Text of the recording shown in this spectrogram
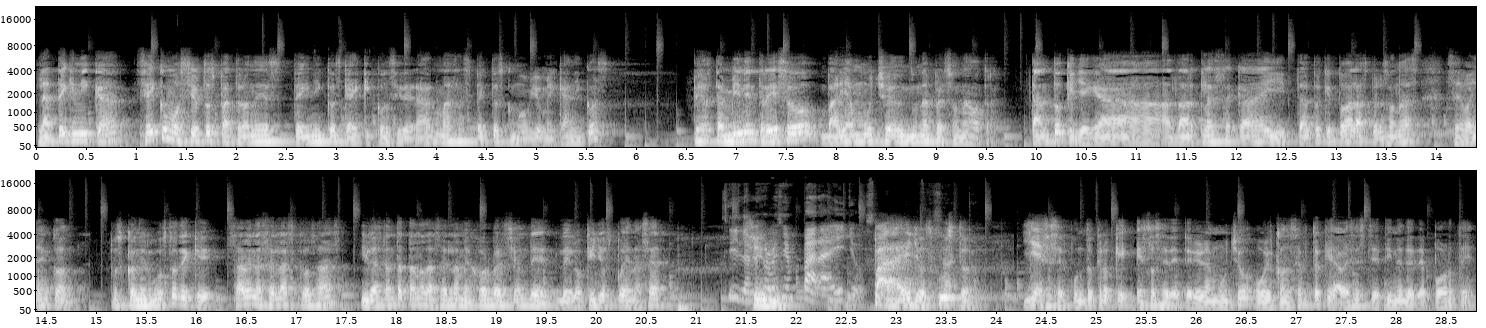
la técnica, si hay como ciertos patrones técnicos que hay que considerar, más aspectos como biomecánicos, Pero también entre eso varía mucho de una persona a otra. Tanto que llegué a, dar clases acá y trato que todas las personas se vayan con, pues con el gusto de que saben hacer las cosas y la están tratando de hacer la mejor versión de, lo que ellos pueden hacer. Sí, la mejor versión para ellos. Para ellos, justo. Y ese es el punto. Creo que eso se deteriora mucho. O el concepto que a veces te tiene de deporte.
